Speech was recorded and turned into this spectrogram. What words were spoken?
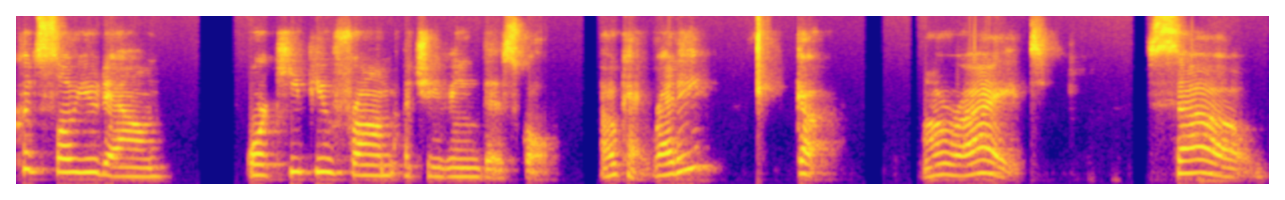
could slow you down or keep you from achieving this goal? Okay, ready? Go. All right. So,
